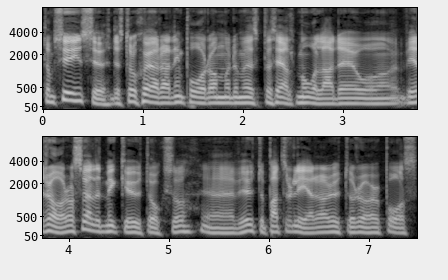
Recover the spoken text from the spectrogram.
de syns ju. Det står sjöräddning på dem och de är speciellt målade. och Vi rör oss väldigt mycket ute också. Eh, vi är ute och patrullerar, ute och rör på oss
